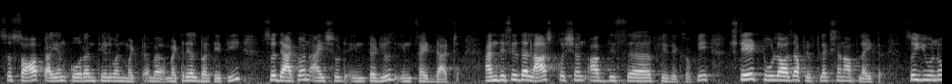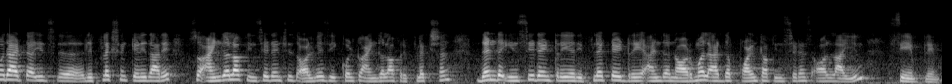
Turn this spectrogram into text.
So soft iron core and one material. So that one I should introduce inside that. And this is the last question of this uh, physics, okay? State two laws of reflection of light. So you know that uh, it's uh, reflection, so angle of incidence is always equal to angle of reflection then the incident ray, reflected ray and the normal at the point of incidence all lie in same plane.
